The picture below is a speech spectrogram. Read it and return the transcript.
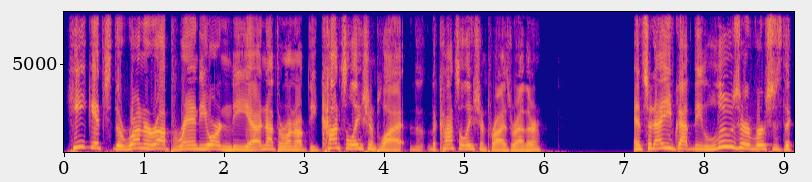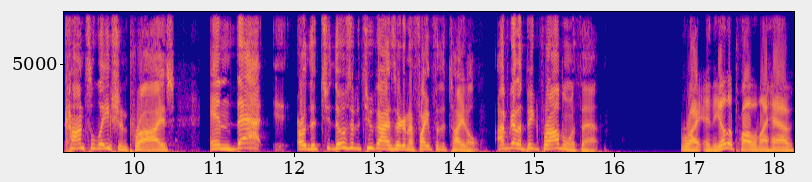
he gets the runner-up, Randy Orton, the uh, not the runner-up, the consolation prize, the consolation prize rather. And so now you've got the loser versus the consolation prize, and that are the two. Those are the two guys that are going to fight for the title. I've got a big problem with that. Right, and the other problem I have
